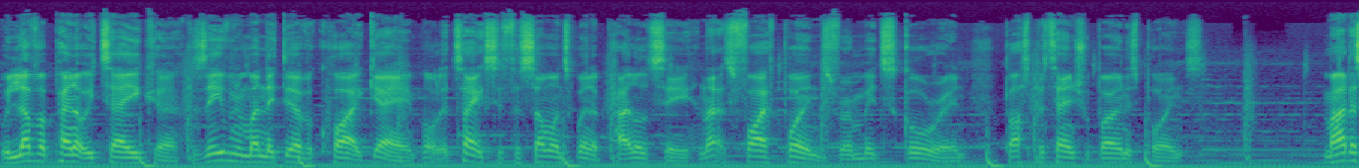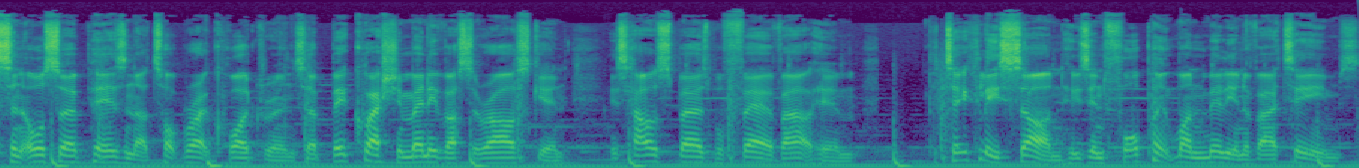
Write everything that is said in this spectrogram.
We love a penalty taker, because even when they do have a quiet game, all it takes is for someone to win a penalty, and that's 5 points for a mid scoring, plus potential bonus points. Maddison also appears in that top right quadrant, so a big question many of us are asking is how Spurs will fare without him, particularly Son, who's in 4.1 million of our teams.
